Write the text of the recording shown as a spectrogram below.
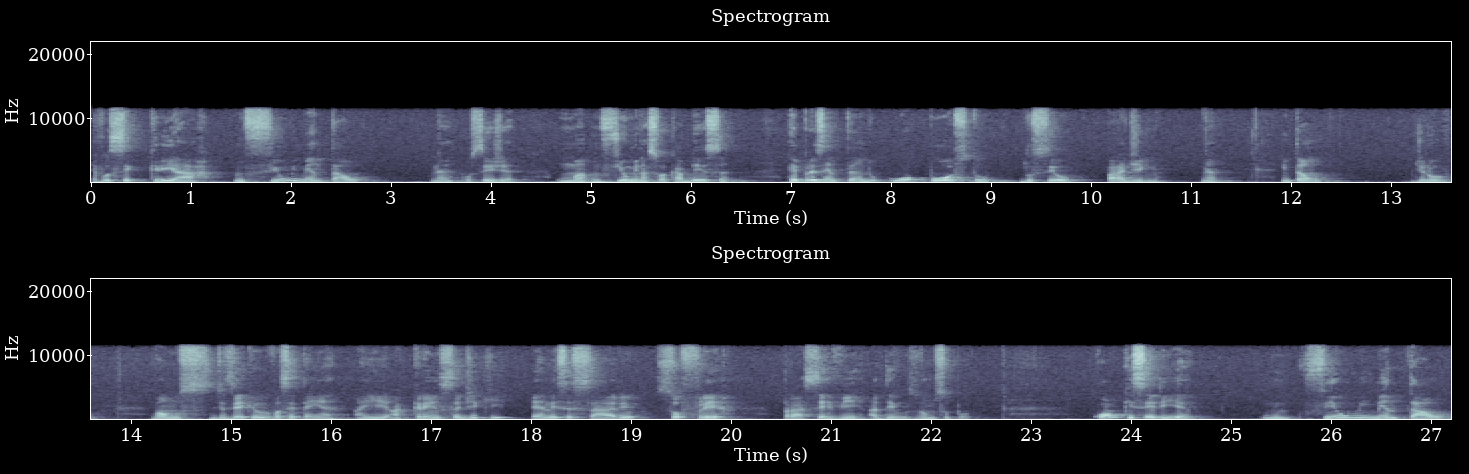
é você criar um filme mental, né? ou seja, uma, um filme na sua cabeça representando o oposto do seu paradigma. Né? Então, de novo, vamos dizer que você tenha aí a crença de que é necessário sofrer para servir a Deus, vamos supor. Qual que seria um filme mental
